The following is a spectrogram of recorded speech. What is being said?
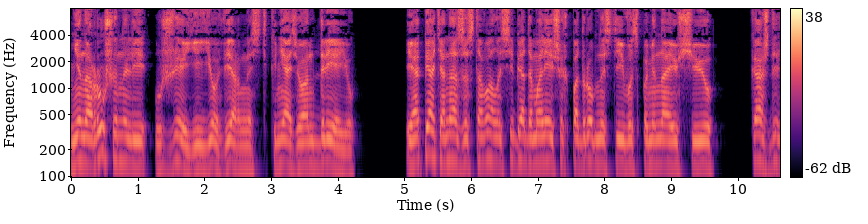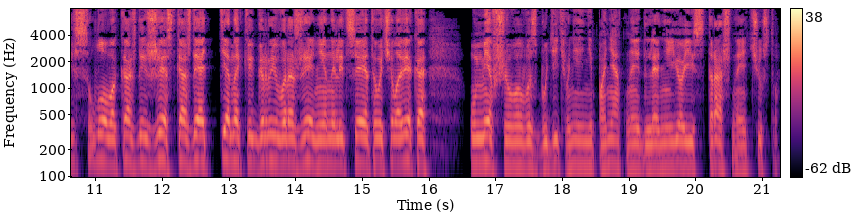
не нарушена ли уже ее верность князю Андрею. И опять она заставала себя до малейших подробностей, воспоминающую каждое слово, каждый жест, каждый оттенок игры выражения на лице этого человека, умевшего возбудить в ней непонятное для нее и страшное чувство.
